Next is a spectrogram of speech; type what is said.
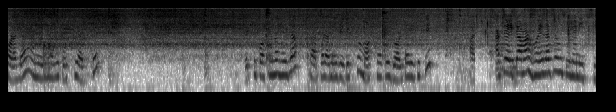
করা যায়, আমি এইভাবে করছি আজকে। একটু কষানো হয়ে যাক, তারপর আমি যে দেখছি মশলাতে জলটা রেখেছি। আচ্ছা এটা আমার হয়ে গেছে, আমি তুলে নিচ্ছি।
